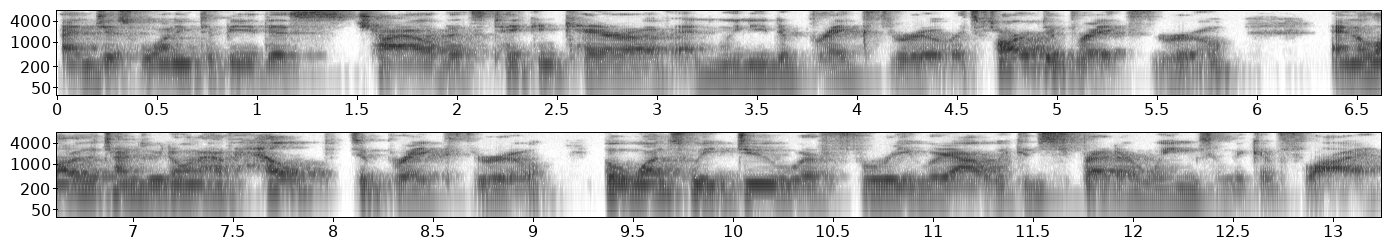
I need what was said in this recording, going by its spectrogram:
and just wanting to be this child that's taken care of and we need to break through it's hard to break through and a lot of the times we don't have help to break through. But once we do, we're free, we're out, we can spread our wings and we can fly.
